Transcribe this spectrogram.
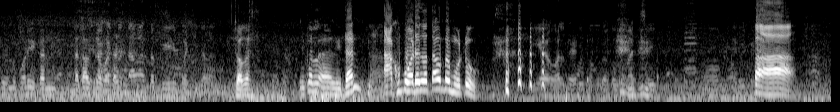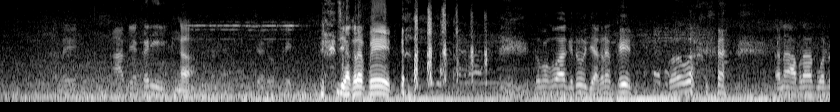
પેલું પડ્યું લગાવશું તો વધારે ચોક્કસ. એ કન લીધા ને? આખું બોર્ડ તો બતાવો ભાઈ મોટું? હા. આ બે કરી. હા. ઝઘડા ફેટ. તો મગવા કીધું ઝઘડા પેટ બરોબર. અને આપણા બોર્ડ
